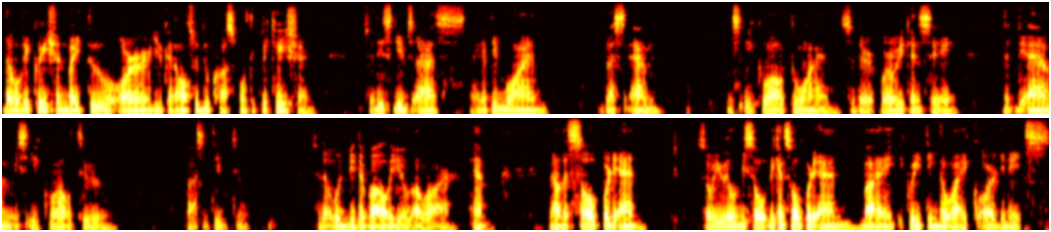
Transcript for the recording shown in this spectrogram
the whole equation by 2 or you can also do cross multiplication. So this gives us negative 1 plus m is equal to 1 so therefore we can say that the m is equal to positive 2. So that would be the value of our m. Now let's solve for the n. So we will be solve we can solve for the n by equating the y coordinates.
